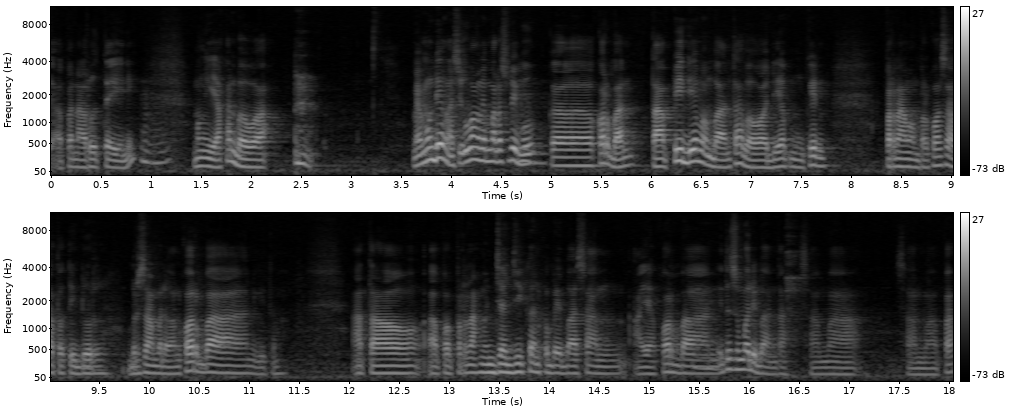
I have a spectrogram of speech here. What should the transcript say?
apa Narute ini Mhm. mengiyakan bahwa memang dia ngasih uang 500.000 ribu ke korban, tapi dia membantah bahwa dia mungkin pernah memperkosa atau tidur bersama dengan korban gitu. Atau apa pernah menjanjikan kebebasan ayah korban. Itu semua dibantah sama sama apa?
